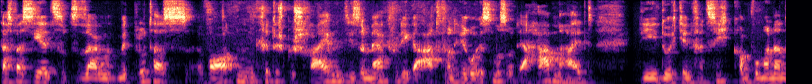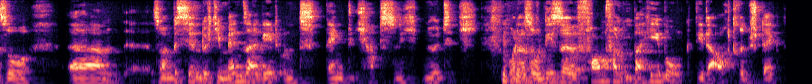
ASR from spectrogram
das, was Sie jetzt sozusagen mit Luthers Worten kritisch beschreiben, diese merkwürdige Art von Heroismus und Erhabenheit, die durch den Verzicht kommt, wo man dann so ähm, so ein bisschen durch die Mensa geht und denkt, ich habe es nicht nötig. Oder so diese Form von Überhebung, die da auch drin steckt,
